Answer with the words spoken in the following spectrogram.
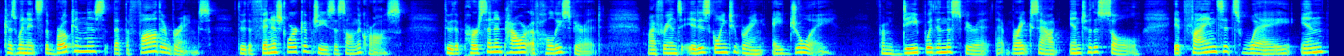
Because when it's the brokenness that the Father brings through the finished work of Jesus on the cross, through the person and power of Holy Spirit, my friends, it is going to bring a joy from deep within the spirit that breaks out into the soul. It finds its way in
